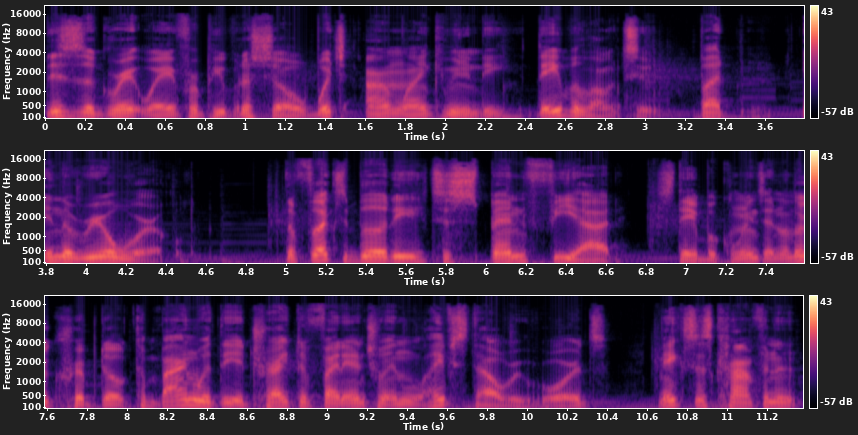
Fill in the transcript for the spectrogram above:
this is a great way for people to show which online community they belong to, but in the real world. The flexibility to spend fiat, stablecoins, and other crypto combined with the attractive financial and lifestyle rewards makes us confident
